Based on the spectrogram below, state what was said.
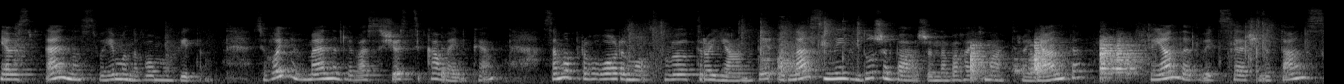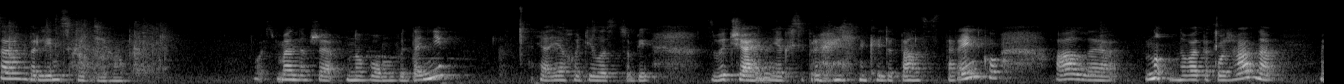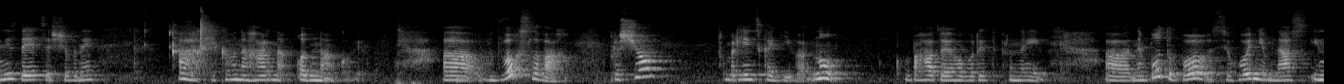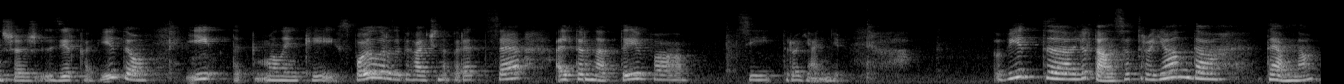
Я вас вітаю на своєму новому відео. Сьогодні в мене для вас щось цікавеньке. Саме проговоримо про троянди. Одна з них дуже бажана багатьма троянда. Троянда від Серж Лютанса Берлінська діва. Ось в мене вже в новому виданні. Я, я хотіла собі, звичайно, як всі прихильники Лютанса стареньку, але ну, нова також гарна. Мені здається, що вони. Ах, яка вона гарна, однакові. А, в двох словах, про що Берлінська діва? Ну, багато я говорити про неї а, не буду, бо сьогодні в нас інша зірка відео. І так маленький спойлер, забігаючи наперед, це альтернатива цій троянді. Від е, Лютанса троянда темна,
